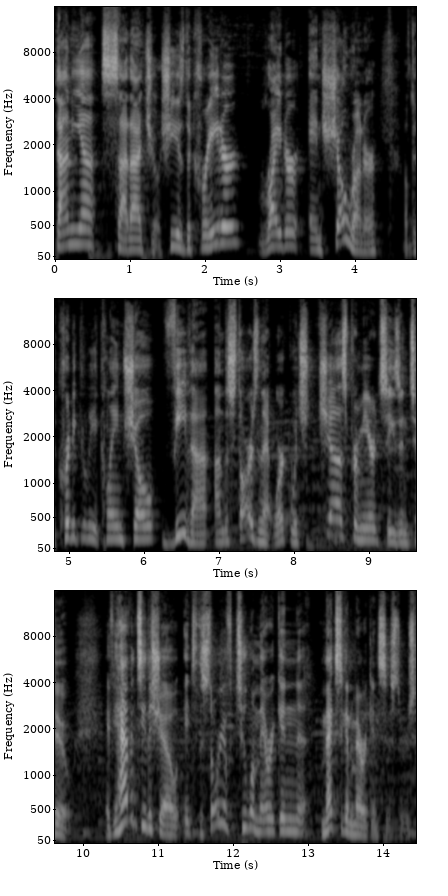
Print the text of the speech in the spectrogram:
Tanya Saracho. She is the creator, writer, and showrunner of the critically acclaimed show Vida on the Starz Network, which just premiered season two. If you haven't seen the show, it's the story of two American, Mexican American sisters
